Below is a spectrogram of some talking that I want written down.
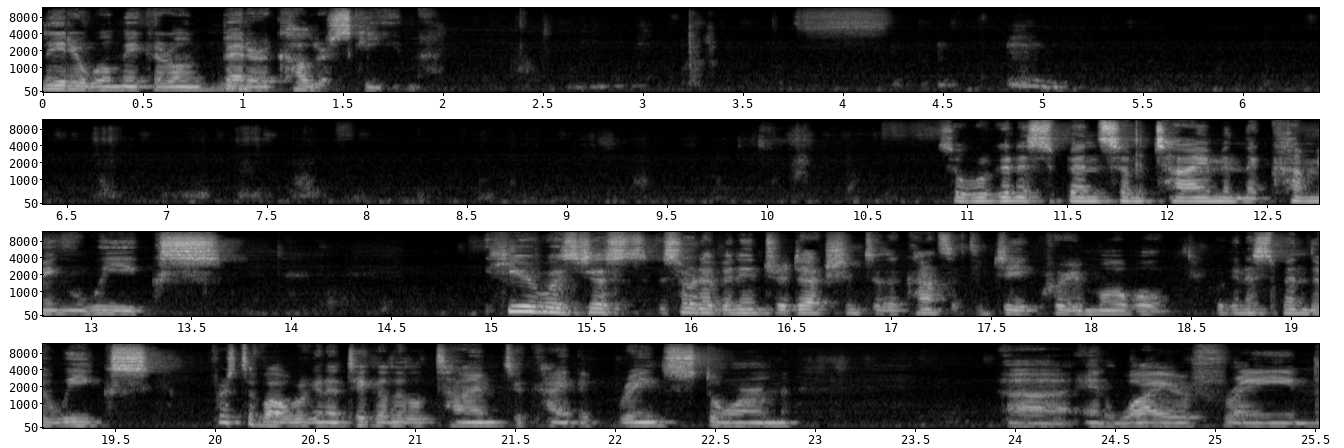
Later we'll make our own better color scheme. So we're going to spend some time in the coming weeks. Here was just sort of an introduction to the concept of jQuery Mobile. We're going to spend the weeks, first of all, we're going to take a little time to kind of brainstorm uh, and wireframe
